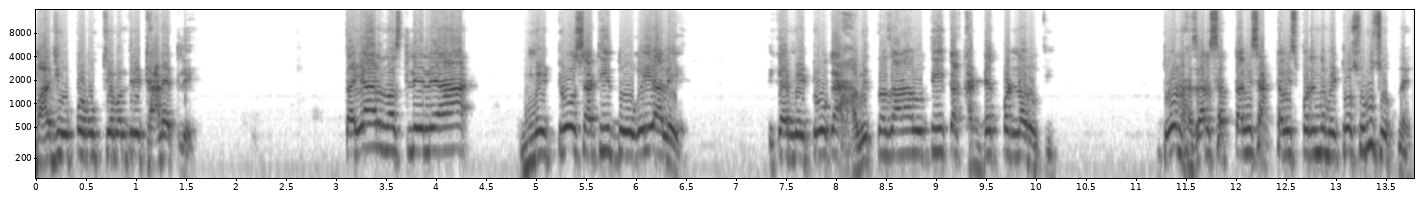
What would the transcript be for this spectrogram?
माजी उपमुख्यमंत्री ठाण्यातले. तयार नसलेल्या मेट्रो साठी दोघही आले. ती काय मेट्रो काय हवेतनं जाणार होती का खड्ड्यात पडणार होती? दोन हजार सत्तावीस अठ्ठावीस पर्यंत मेट्रो सुरूच होत नाही.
